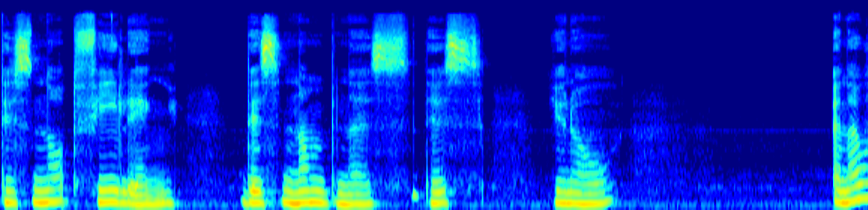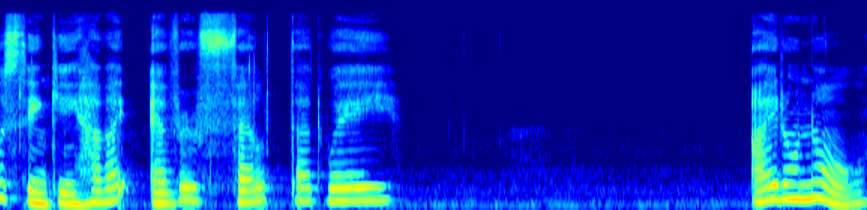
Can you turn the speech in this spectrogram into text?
this not feeling, this numbness, this, you know. And I was thinking, have I ever felt that way? I don't know.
